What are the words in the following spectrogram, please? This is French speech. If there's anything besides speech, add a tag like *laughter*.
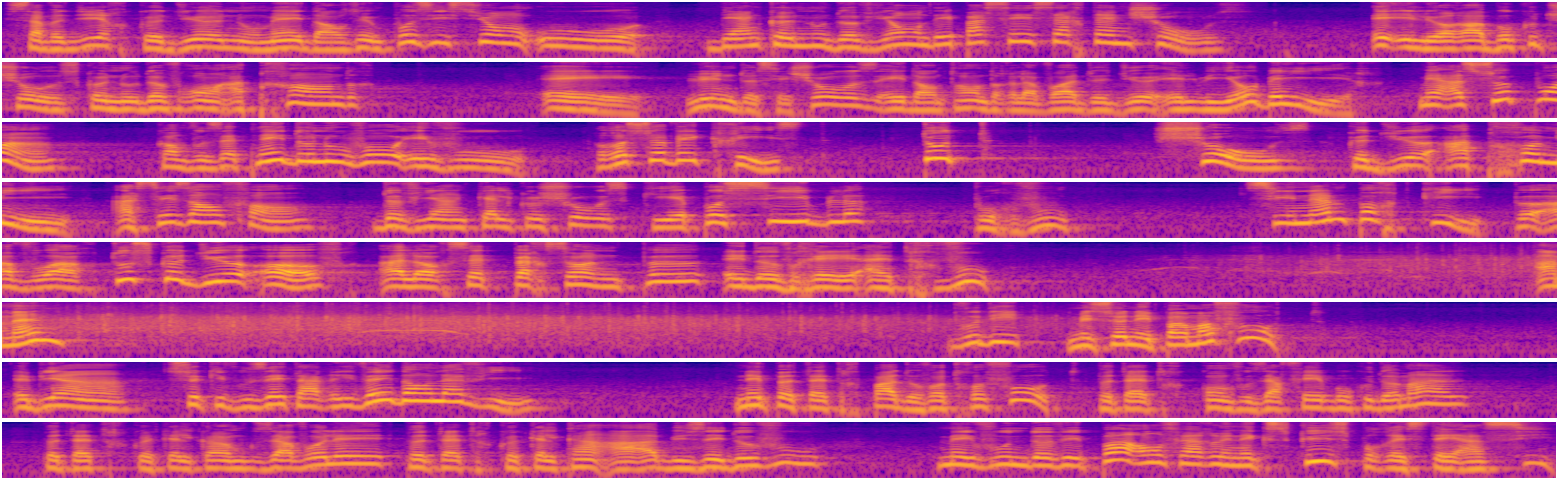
Ça veut dire que Dieu nous met dans une position où, bien que nous devions dépasser certaines choses, et il y aura beaucoup de choses que nous devrons apprendre, et l'une de ces choses est d'entendre la voix de Dieu et lui obéir. Mais à ce point, quand vous êtes né de nouveau et vous recevez Christ, toute chose que Dieu a promis à ses enfants devient quelque chose qui est possible pour vous. Si n'importe qui peut avoir tout ce que Dieu offre, alors cette personne peut et devrait être vous. Amen. Vous dites, mais ce n'est pas ma faute. Eh bien, ce qui vous est arrivé dans la vie n'est peut-être pas de votre faute. Peut-être qu'on vous a fait beaucoup de mal. Peut-être que quelqu'un vous a volé. Peut-être que quelqu'un a abusé de vous. Mais vous ne devez pas en faire une excuse pour rester ainsi.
